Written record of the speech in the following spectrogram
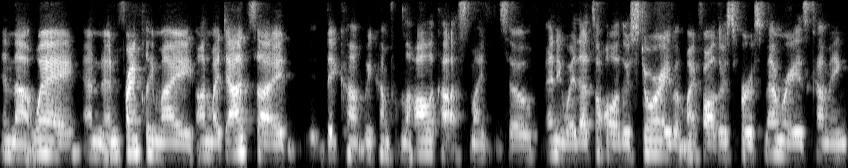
in that way, and and frankly, my on my dad's side, they come we come from the Holocaust. My so anyway, that's a whole other story. But my father's first memory is coming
